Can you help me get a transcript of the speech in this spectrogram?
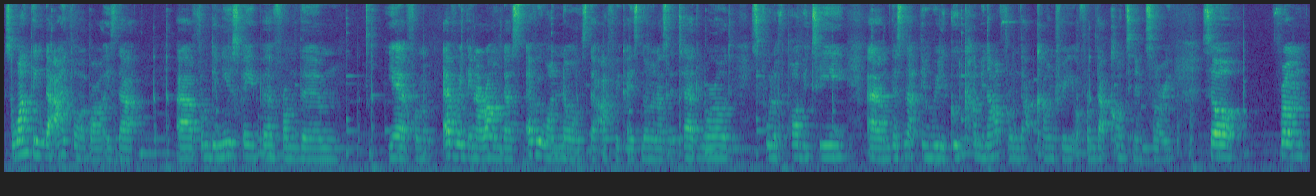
So one thing that I thought about is that uh, from the newspaper from the um, yeah, from everything around us, everyone knows that Africa is known as the third world. It's full of poverty. Um, there's nothing really good coming out from that country or from that continent. Sorry. So, from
